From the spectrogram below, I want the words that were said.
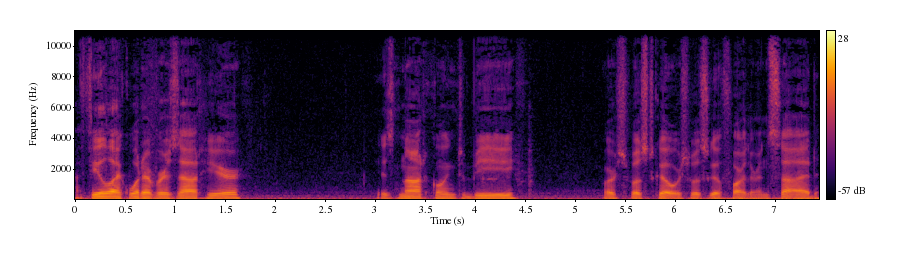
I feel like whatever is out here is not going to be where we're supposed to go. We're supposed to go farther inside.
